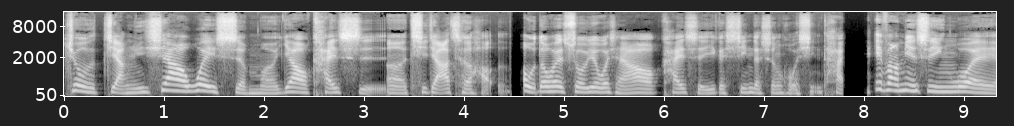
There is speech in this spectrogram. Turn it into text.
就讲一下为什么要开始呃骑脚踏车好了，我都会说，因为我想要开始一个新的生活形态。一方面是因为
